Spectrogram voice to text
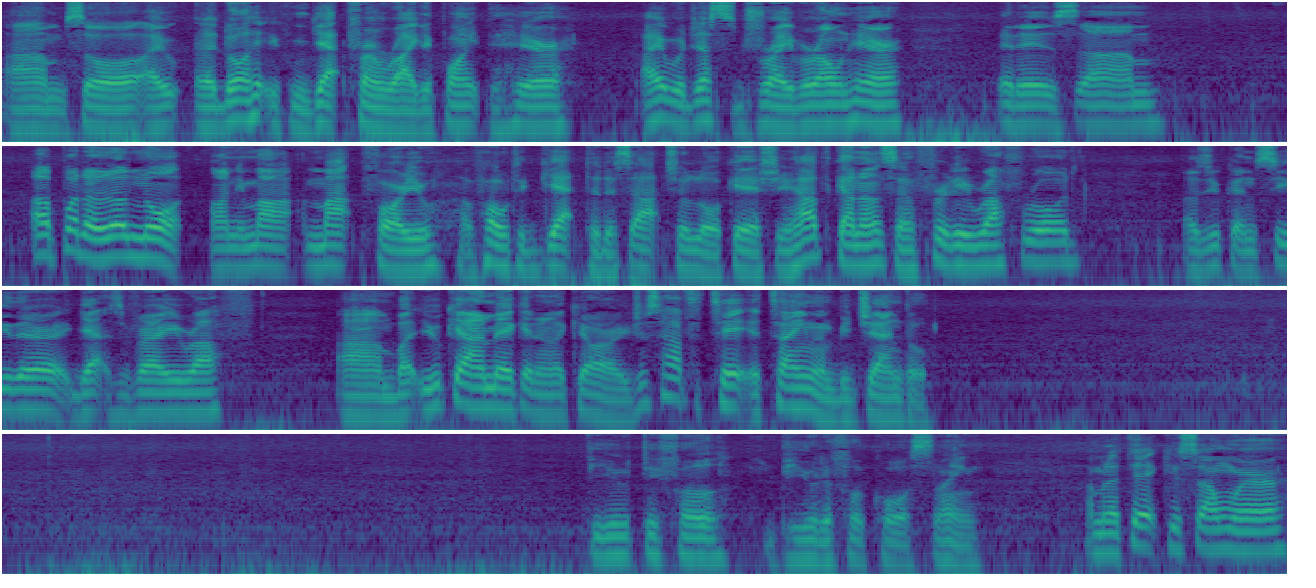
Um, so I, I, don't think you can get from Ragged Point to here. I would just drive around here. It is, um, I'll put a little note on the map, map for you of how to get to this actual location. You have to come on some pretty rough road. As you can see there, it gets very rough. Um, but you can make it in a car. You just have to take your time and be gentle. Beautiful, beautiful coastline. I'm going to take you somewhere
